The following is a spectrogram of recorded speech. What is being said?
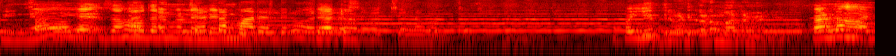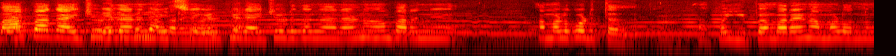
പിന്നെ സഹോദരങ്ങൾ സഹോദരങ്ങളെല്ലാവരും ചേട്ടന്മാരെല്ലാവരും ഒരു ലക്ഷം വെച്ച് തന്നെ കൊടുത്തത് അപ്പൊ ഈ എന്തിനു വേണ്ടി കടം മാറ്റാൻ വേണ്ടിയോ? കാരണം ബാപ്പാക്ക് അയച്ചു കൊടുക്കാനെന്ന് പറഞ്ഞു. ഗൾഫിൽ അയച്ചു കൊടുക്കുന്നതിനാണ് അവൻ പറഞ്ഞ് നമ്മൾ കൊടുത്തത്. അപ്പൊ ഇപ്പം പറയണ നമ്മളൊന്നും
